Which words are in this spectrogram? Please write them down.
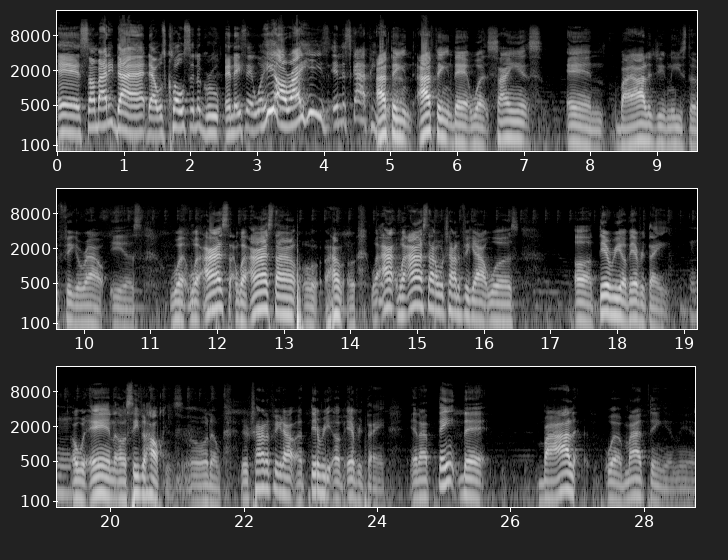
and somebody died that was close in the group and they said, "Well, he all right. He's in the sky people." I think I think that what science and biology needs to figure out is what what Einstein what Einstein or I what, I, what Einstein was trying to figure out was a theory of everything. Or, and uh, Stephen Hawkins or whatever. They're trying to figure out a theory of everything, and I think that biology. Well, my thinking is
